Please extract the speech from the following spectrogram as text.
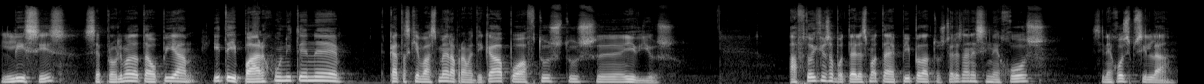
λύσεις σε προβλήματα τα οποία είτε υπάρχουν είτε είναι κατασκευασμένα πραγματικά από αυτούς τους ε, ίδιους. Αυτό έχει ως αποτέλεσμα τα επίπεδα του στρες να είναι συνεχώς, συνεχώς υψηλά.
